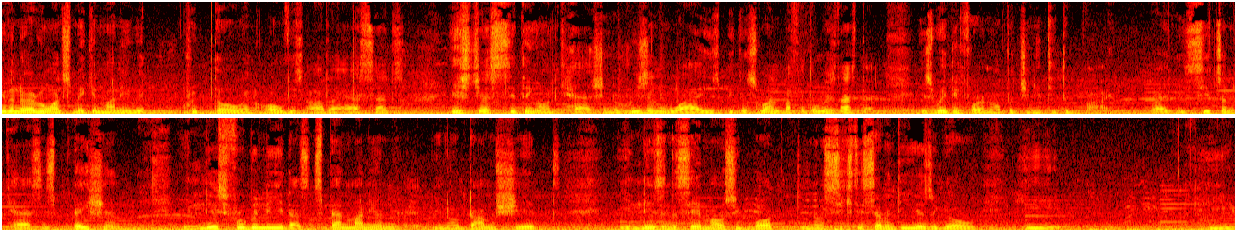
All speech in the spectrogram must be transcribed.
even though everyone's making money with crypto and all these other assets. he's just sitting on cash. And the reason why is because Warren Buffett always does that. He's waiting for an opportunity to buy, right? He sits on cash, he's patient, he lives frugally, he doesn't spend money on, you know, dumb shit. He lives in the same house he bought, you know, 60, 70 years ago. He he,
